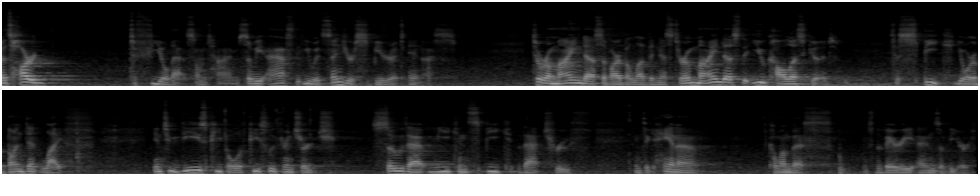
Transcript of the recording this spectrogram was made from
But it's hard to feel that sometimes. So we ask that you would send your spirit in us to remind us of our belovedness, to remind us that you call us good, to speak your abundant life into these people of Peace Lutheran Church so that we can speak that truth into Gahanna, Columbus, into the very ends of the earth.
